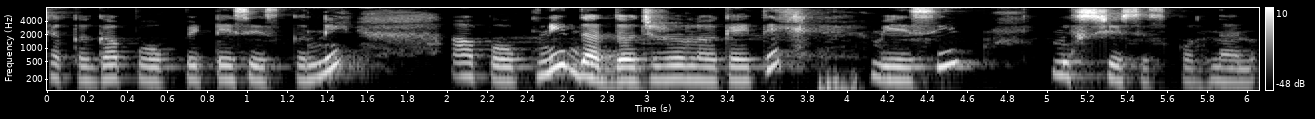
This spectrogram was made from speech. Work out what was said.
చక్కగా పోపు పెట్టేసేసుకుని ఆ పోపుని దద్దోజనంలోకి అయితే వేసి మిక్స్ చేసేసుకుంటున్నాను.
